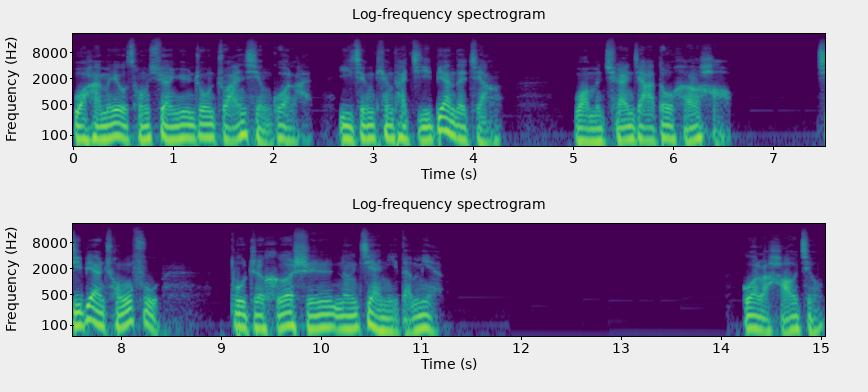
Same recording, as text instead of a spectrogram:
我还没有从眩晕中转醒过来，已经听他几遍的讲：“我们全家都很好。”即便重复，不知何时能见你的面。过了好久，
